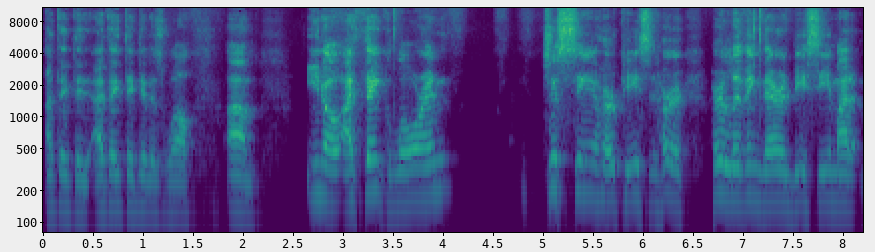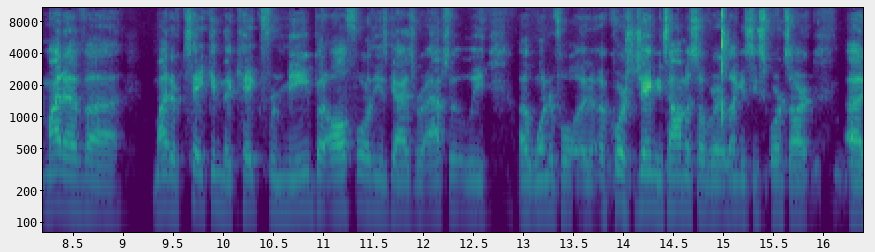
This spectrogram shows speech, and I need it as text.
I think they I think they did as well. Um, you know, I think Lauren just seeing her piece and her her living there in BC might might have uh might have taken the cake for me, but all four of these guys were absolutely uh, wonderful. And of course, Jamie Thomas over at Legacy Sports Art, uh,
